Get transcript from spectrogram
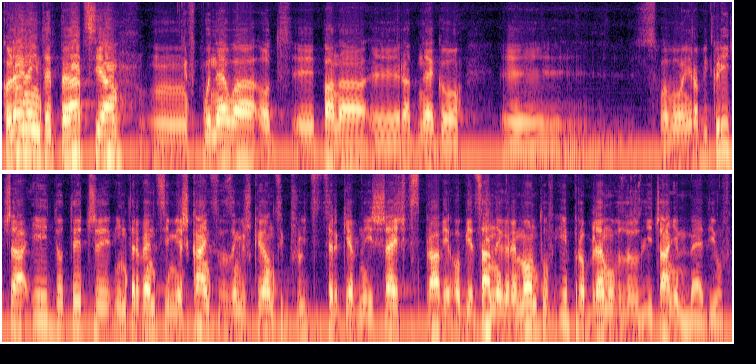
Kolejna interpelacja wpłynęła od y, pana y, radnego y, Sławoja Rabiklicza i dotyczy interwencji mieszkańców zamieszkujących przy ulicy Cerkiewnej 6 w sprawie obiecanych remontów i problemów z rozliczaniem mediów.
